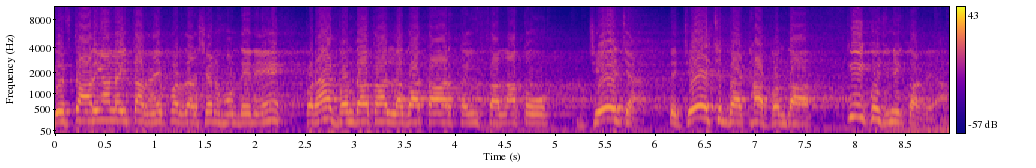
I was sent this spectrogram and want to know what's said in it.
ਗ੍ਰਿਫਤਾਰੀਆਂ ਲਈ ਧਰਨੇ ਪ੍ਰਦਰਸ਼ਨ ਹੁੰਦੇ ਨੇ, ਪਰ ਇਹ ਬੰਦਾ ਤਾਂ ਲਗਾਤਾਰ ਕਈ ਸਾਲਾਂ ਤੋਂ ਜੇਲ੍ਹ 'ਚ ਹੈ ਤੇ ਜੇਲ੍ਹ 'ਚ ਬੈਠਾ ਬੰਦਾ ਕੀ ਕੁਝ ਨਹੀਂ ਕਰ ਰਿਹਾ।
